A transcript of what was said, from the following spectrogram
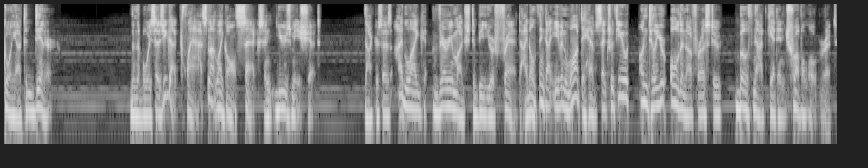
going out to dinner. Then the boy says, You got class, not like all sex and use me shit. Doctor says, I'd like very much to be your friend. I don't think I even want to have sex with you until you're old enough for us to both not get in trouble over it.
